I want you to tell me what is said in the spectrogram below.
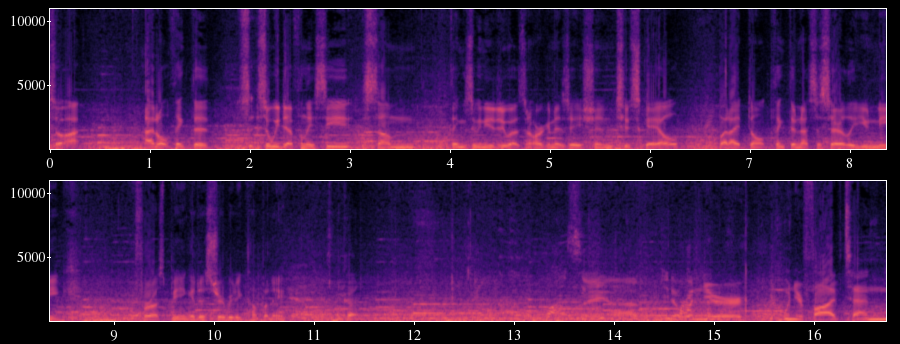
So I, I don't think that. So we definitely see some things we need to do as an organization to scale, but I don't think they're necessarily unique for us being a distributed company. Okay. Say, uh, you know, when you're when you're 5, 10,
